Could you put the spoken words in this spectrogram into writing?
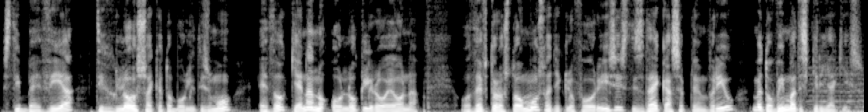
στην παιδεία, τη γλώσσα και τον πολιτισμό εδώ και έναν ολόκληρο αιώνα. Ο δεύτερος τόμος θα κυκλοφορήσει στις 10 Σεπτεμβρίου με το βήμα της Κυριακής.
